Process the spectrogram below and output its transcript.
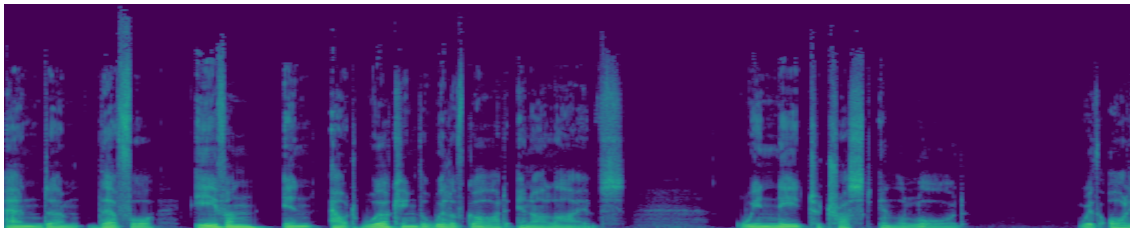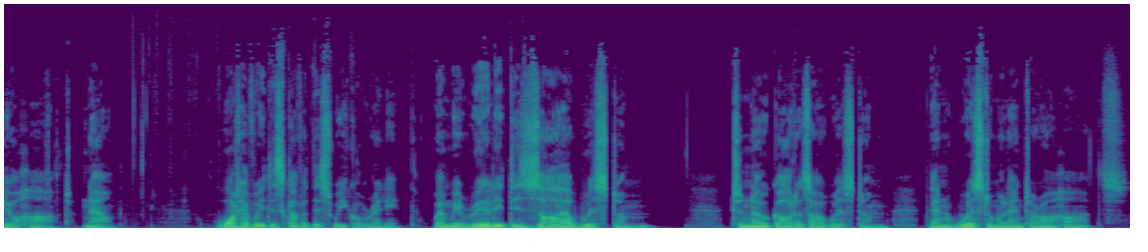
And um, therefore, even in outworking the will of God in our lives, we need to trust in the Lord with all your heart. Now, what have we discovered this week already? When we really desire wisdom, to know God as our wisdom, then wisdom will enter our hearts.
